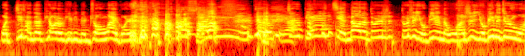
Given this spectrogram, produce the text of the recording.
我经常在漂流瓶里面装外国人，啥英语？漂流瓶啊，就是别人捡到的都是都是有病的，我是有病的就是我。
